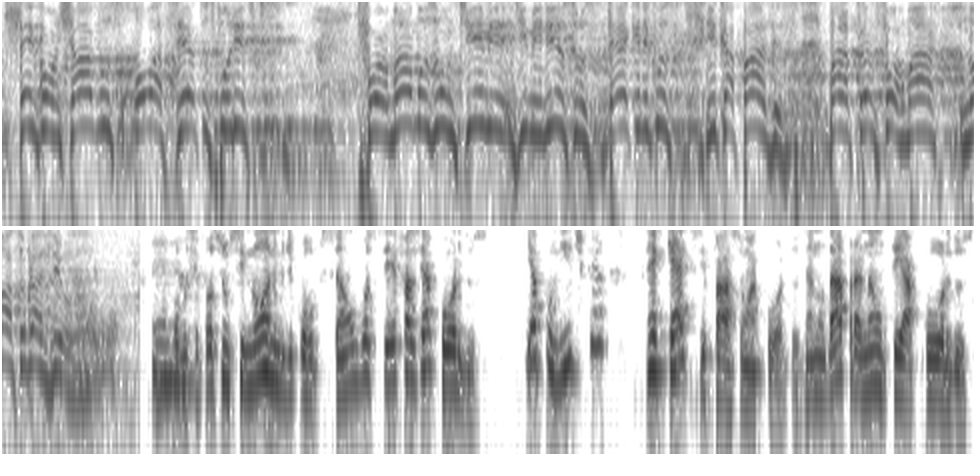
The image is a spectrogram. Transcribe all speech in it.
sem conchavos ou acertos políticos. Formamos um time de ministros técnicos e capazes para transformar nosso Brasil. Uhum. Como se fosse um sinônimo de corrupção você fazer acordos. E a política requer que se façam acordos, né? não dá para não ter acordos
